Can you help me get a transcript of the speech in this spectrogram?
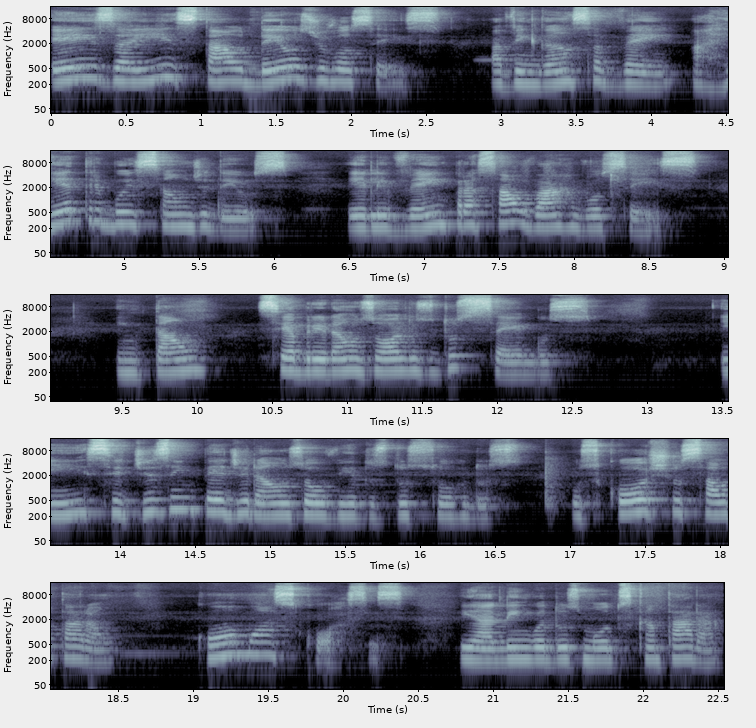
Eis aí está o Deus de vocês. A vingança vem, a retribuição de Deus. Ele vem para salvar vocês. Então se abrirão os olhos dos cegos e se desimpedirão os ouvidos dos surdos os coxos saltarão, como as corças, e a língua dos mudos cantará.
